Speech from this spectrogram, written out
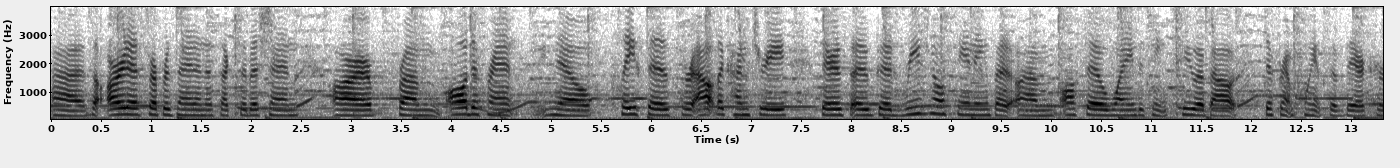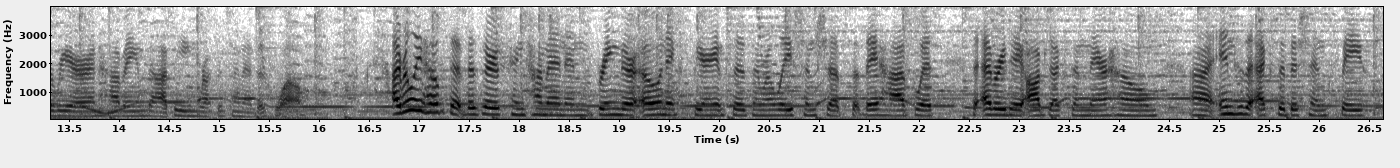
uh, the artists represented in this exhibition are from all different, you know, places throughout the country. There's a good regional standing, but um, also wanting to think too about different points of their career and having that being represented as well. I really hope that visitors can come in and bring their own experiences and relationships that they have with the everyday objects in their home uh, into the exhibition space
